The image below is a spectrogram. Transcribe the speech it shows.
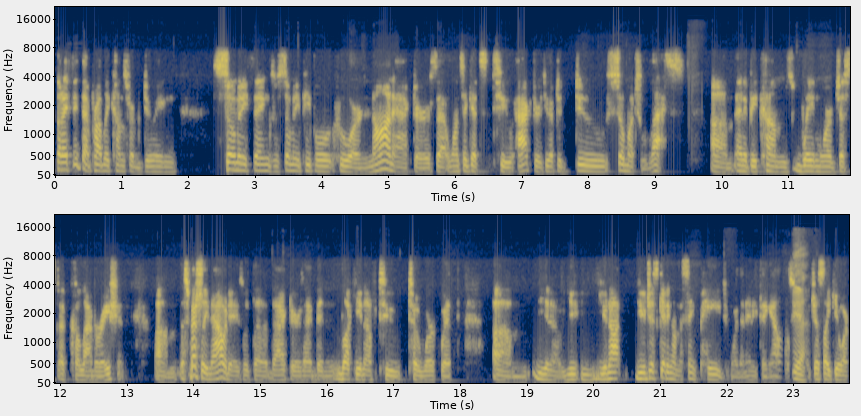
but I think that probably comes from doing so many things with so many people who are non-actors that once it gets to actors, you have to do so much less, um, and it becomes way more of just a collaboration um, especially nowadays with the, the, actors I've been lucky enough to to work with. Um, you know, you you're not you're just getting on the same page more than anything else. Yeah. Know, just like you are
